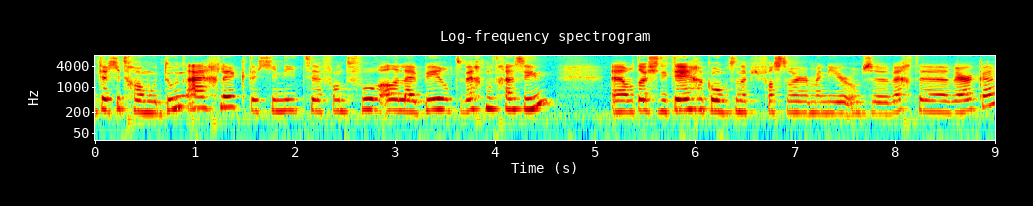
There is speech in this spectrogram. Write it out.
dat je het gewoon moet doen eigenlijk. Dat je niet uh, van tevoren allerlei beren op de weg moet gaan zien. Uh, want als je die tegenkomt, dan heb je vast wel een manier om ze weg te werken.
